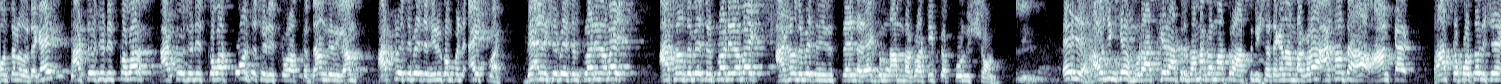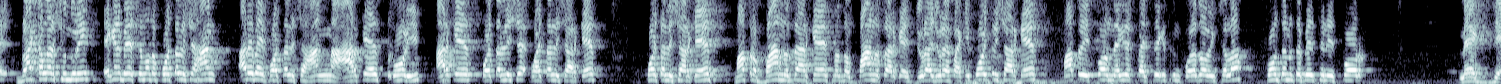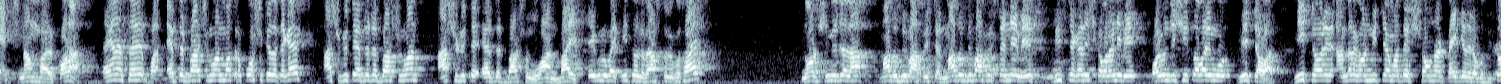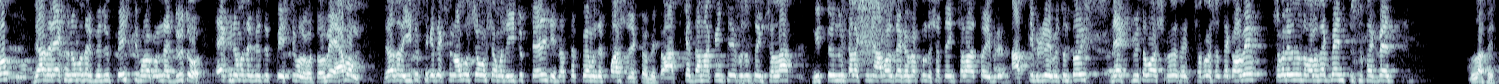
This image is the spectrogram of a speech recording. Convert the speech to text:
পঞ্চান্ন টাকায় আটচল্লিশ ডিসকভার আটচল্লিশ ডিসকভার পঞ্চাশ ডিসকভার আজকে জান দিয়ে দিলাম। আটচল্লিশে পেয়েছেন কোম্পানি আইসমার্ট বিয়াল্লিশে পেয়েছেন প্লাটিনা বাইক আঠারোতে পেয়েছেন প্লাটিনা বাইক আঠারোতে পেয়েছেন স্প্লেন্ডার একদম নাম্বার করা টিপটপ কন্ডিশন এই যে হাউজিং কেয়ারফুর আজকে রাত্রে ধামাকা মাত্র আটত্রিশ টাকা নাম্বার করা আঠারোতে আজকে পঁয়তাল্লিশে ব্ল্যাক কালার সুন্দরী, এখানে পেয়েছে মাত্র পঁয়তাল্লিশে হাং। আরে ভাই, পঁয়তাল্লিশে হাং না আর কেস সরি আর কেস পঁয়তাল্লিশে পঁয়তাল্লিশে আর কেস পঁয়তাল্লিশ আর কেস, মাত্র বান্নতে আর কেস, মাত্র বান্নতে আর কেস, জোড়ায় জোড়ায় পাখি, পঁয়ত্রিশ আর কেস, মাত্র স্পর ম্যাগজেট প্রাইস থেকে কিছুক্ষণ পরে দাও ইনশাল্লাহ। পঞ্চান্নতে পেয়েছেন স্পর ম্যাগজেট নাম্বার করা। এখানে আছে অ্যাপডেট ভার্সন ওয়ান মাত্র পঁয়ষট্টি হাজার টাকায় আশিটিতে অ্যাপডেটেড ভার্সন ওয়ান আশিটিতে অ্যাপডেট ভার্সন ওয়ান বাইক এগুলো বাইক নিতে হলে আসতে হবে কোথায়? নরসিংহ জেলা Madhabdwip bus stand. Madhabdwip bus stand নেমে বিশ টাকা রিক্সা ভাড়া নেবে বলুন যে শীতলাবাড়ি মিড টাওয়ার। মিড টাওয়ারের আন্ডারগ্রাউন্ড নিচে আমাদের সম্রাট বাইক গ্যালারি অবস্থিত যাদের এখন আমাদের ফেসবুক পেজটি ফলো করেন দ্রুত এখন আমাদের ফেসবুক পেজটি ফলো করতে হবে এবং যারা যারা ইউটিউব থেকে দেখছেন, অবশ্যই অবশ্যই আমাদের ইউটিউব চ্যানেলটি সাবস্ক্রাইব করে আমাদের পাশে দেখতে হবে। তো আজকের দামা কিন্তু এই পর্যন্ত ইনশাল্লাহ নিত্য নতুন কালেকশনে আবার দেখা হবে আপনাদের সাথে ইনশাল্লাহ। তো আজকে ভিডিও এই পর্যন্তই। নেক্সট ভিডিও সকলের সাথে দেখা হবে। সকলের পর্যন্ত ভালো থাকবেন, সুস্থ থাকবেন। আল্লাহ হাফেজ।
